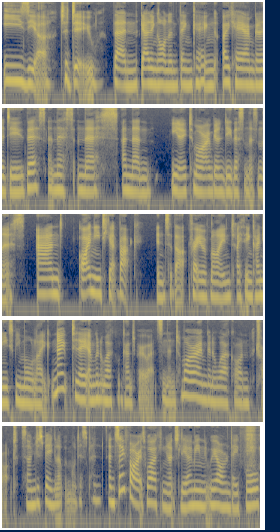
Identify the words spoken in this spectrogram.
easier to do than getting on and thinking, okay, I'm going to do this and this and this. And then, you know, tomorrow I'm going to do this and this and this. And I need to get back into that frame of mind. I think I need to be more like, nope, today I'm going to work on canter pirouettes and then tomorrow I'm going to work on trot. So I'm just being a little bit more disciplined. And so far it's working actually. I mean, we are on day four,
